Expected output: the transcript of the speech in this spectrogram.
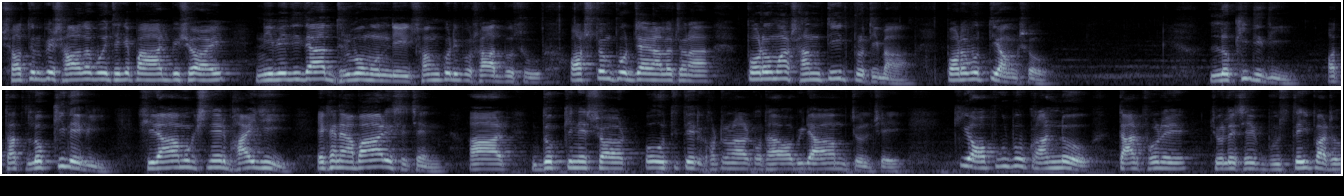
শতরূপে সারদা বই থেকে পাঠ বিষয় নিবেদিতার ধ্রুব মন্দির শঙ্করী প্রসাদ বসু, অষ্টম পর্যায়ের আলোচনা, পরমা শান্তির প্রতিমা, পরবর্তী অংশ। লক্ষ্মী দিদি, অর্থাৎ লক্ষ্মী দেবী, শ্রীরামকৃষ্ণের ভাইজি এখানে আবার এসেছেন আর দক্ষিণেশ্বর ও অতীতের ঘটনার কথা অবিরাম চলছে। কি অপূর্ব কাণ্ড তার ফলে চলেছে বুঝতেই পারো।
